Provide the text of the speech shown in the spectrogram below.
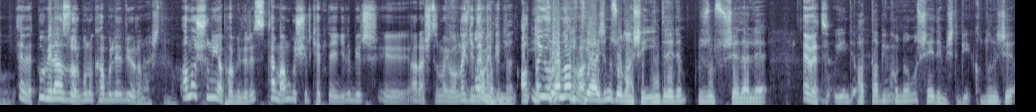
bu Evet bu biraz zor. Bunu kabul ediyorum. araştırma? Ama şunu yapabiliriz. Tamam bu şirketle ilgili bir e, araştırma yoluna Şunu gidemedik. ben. Altta İhtiya- yorumlar var. İhtiyacımız olan şeyi indirelim. Lüzumsuz şeylerle. Evet. Hatta bir konuğumuz şey demişti. Bir kullanıcı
